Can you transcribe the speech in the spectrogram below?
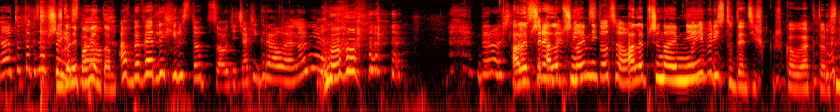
No ale to tak zawsze Już go jest, nie no. pamiętam. A w Beverly Hills to co? Dzieciaki grały? No nie. Dorośli. Ale, w przy, ale przynajmniej, to co? ale To nie przynajmniej, byli studenci szk- szkoły aktorskiej.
